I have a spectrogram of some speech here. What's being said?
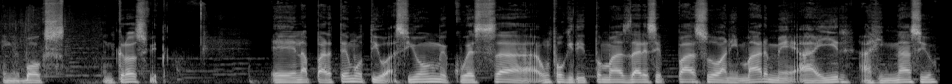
en el box, en CrossFit. Eh, en la parte de motivación me cuesta un poquitito más dar ese paso, animarme a ir al gimnasio.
